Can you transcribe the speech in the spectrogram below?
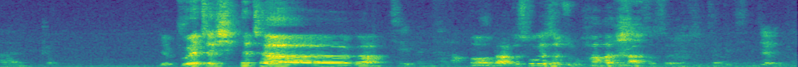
아, 이제 9회차, 10회차가 제일 멘탈 어, 나도 속에서 좀 화가 좀 났었어요, 진짜. 진짜 멘탈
